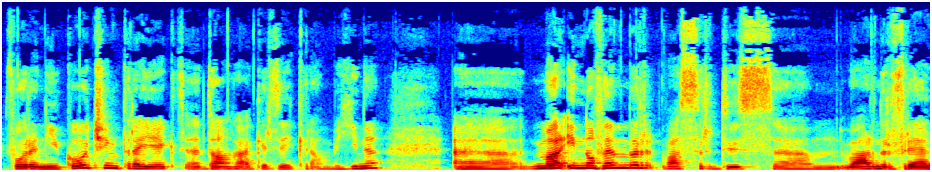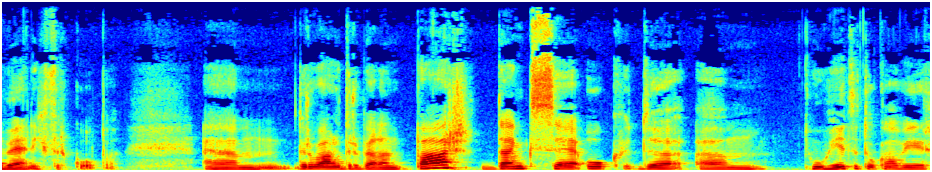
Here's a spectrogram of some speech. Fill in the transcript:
voor een nieuw coachingtraject. Dan ga ik er zeker aan beginnen. Uh, maar in november was er dus, um, waren er vrij weinig verkopen. Um, er waren er wel een paar, dankzij ook de, um, hoe heet het ook alweer,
